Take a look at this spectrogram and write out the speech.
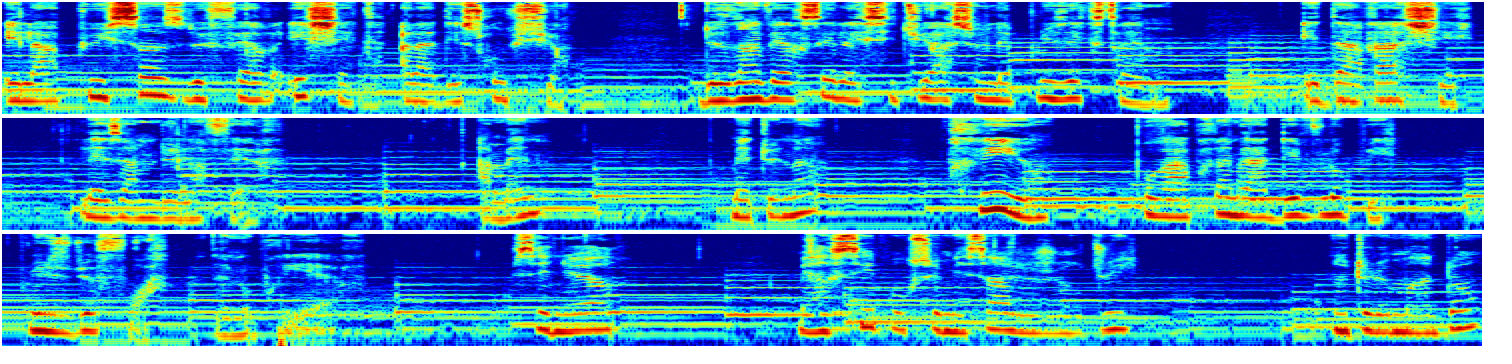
et la puissance de faire échec à la destruction, de renverser les situations les plus extrêmes et d'arracher les âmes de l'enfer. Amen. Maintenant, prions pour apprendre à développer plus de foi dans nos prières. Seigneur, merci pour ce message aujourd'hui. Nous te demandons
